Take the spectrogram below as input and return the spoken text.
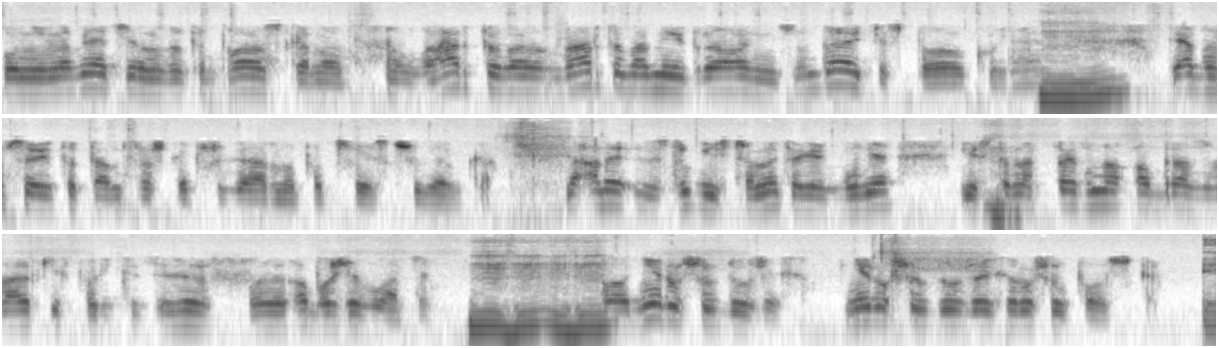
Unii, no wiecie, no to Polska, no warto, wa- warto wam jej bronić, no dajcie spokój, nie? Ja bym sobie to tam troszkę przygarnął pod swoje skrzydełka. No ale z drugiej strony, tak jak mówię, jest to na pewno obraz walki w polityce, w obozie władzy. Mhm, Bo nie ruszył dużych, nie ruszył dużych, ruszył Polskę. Yy,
